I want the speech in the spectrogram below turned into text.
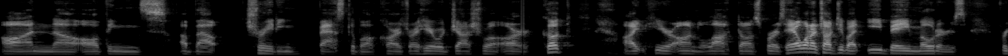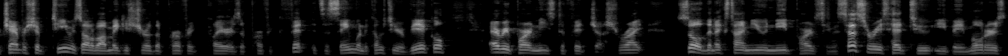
on uh, all things about trading basketball cards? Right here with Joshua R. Cook, right here on Locked On Spurs. Hey, I want to talk to you about eBay Motors. For championship team, it's all about making sure the perfect player is a perfect fit. It's the same when it comes to your vehicle. Every part needs to fit just right. So the next time you need parts and accessories, head to eBay Motors.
